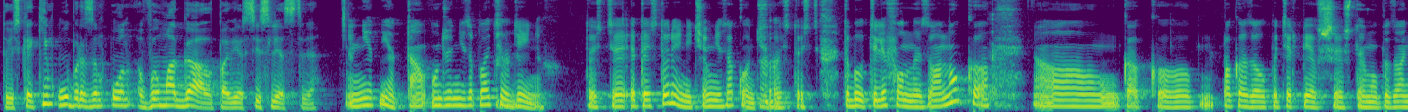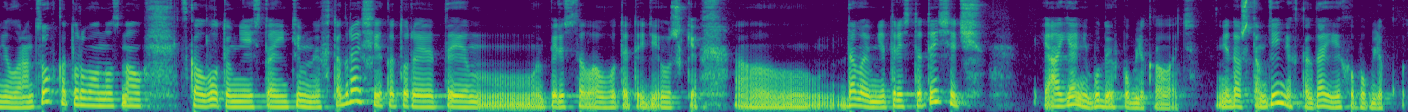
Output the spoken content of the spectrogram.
То есть каким образом он вымогал по версии следствия? Нет, нет, там он же не заплатил денег. То есть э, эта история ничем не закончилась. Uh-huh. То есть это был телефонный звонок, э, как э, показывал потерпевший, что ему позвонил Воронцов, которого он узнал, сказал, вот у меня есть твои интимные фотографии, которые ты пересылал вот этой девушке, давай мне 300 тысяч, а я не буду их публиковать. Не дашь там денег, тогда я их опубликую.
